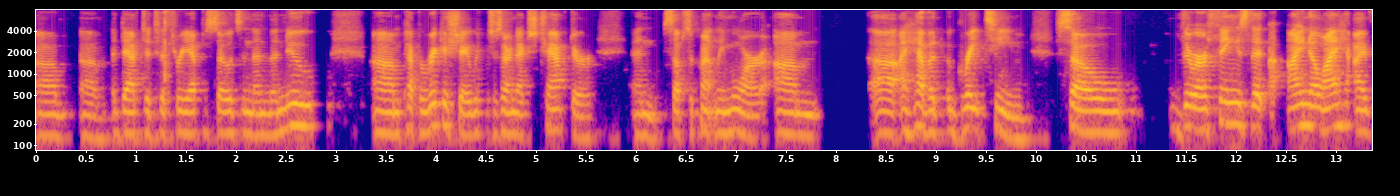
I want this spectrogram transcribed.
um, uh, adapted to three episodes and then the new um, pepper ricochet which is our next chapter and subsequently more um, uh, i have a, a great team so there are things that I know I, I've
